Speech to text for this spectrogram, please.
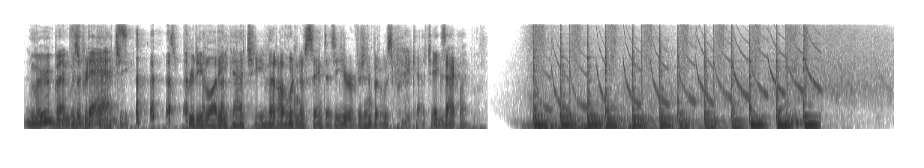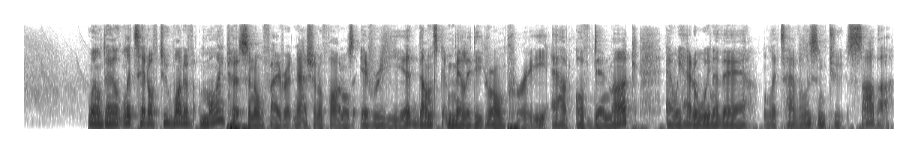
movements. it was pretty dance. catchy. It's pretty bloody catchy, but I wouldn't have sent it to Eurovision, but it was pretty catchy. Exactly. Well, Dale, let's head off to one of my personal favourite national finals every year, Dansk Melodi Grand Prix out of Denmark. And we had a winner there. Let's have a listen to Saba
